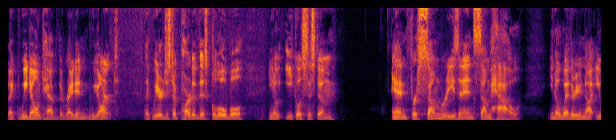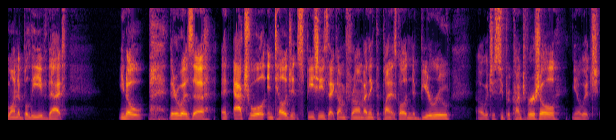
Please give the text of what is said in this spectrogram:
like we don't have the right and we aren't like we are just a part of this global you know ecosystem. And for some reason and somehow you know whether or not you want to believe that you know there was a an actual intelligent species that come from i think the planet's called nibiru uh, which is super controversial you know which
